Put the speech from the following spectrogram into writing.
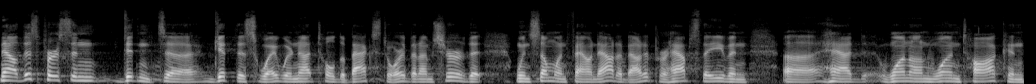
Now, this person didn't uh, get this way. We're not told the backstory, but I'm sure that when someone found out about it, perhaps they even uh, had one on one talk, and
